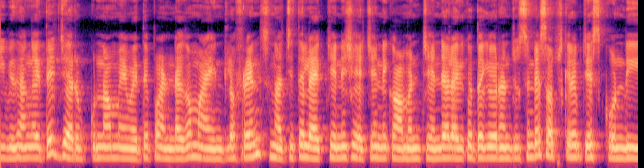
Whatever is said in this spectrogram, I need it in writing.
ఈ విధంగా అయితే జరుపుకున్నాం. మేమైతే పండగ మా ఇంట్లో ఫ్రెండ్స్ నచ్చితే లైక్ చేయండి షేర్ చేయండి కామెంట్ చేయండి. అలాగే కొత్తగా ఎవరైనా చూస్తుంటే సబ్స్క్రైబ్ చేసుకోండి.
